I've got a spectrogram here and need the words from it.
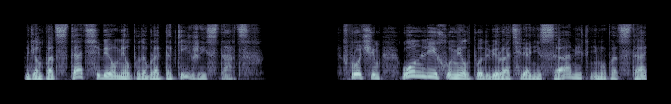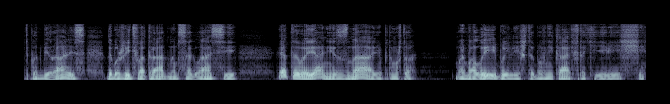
где он под стать себе умел подобрать таких же и старцев. Впрочем, он ли их умел подбирать, или они сами к нему под стать подбирались, дабы жить в отрадном согласии — этого я не знаю, потому что мы малы были, чтобы вникать в такие вещи.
